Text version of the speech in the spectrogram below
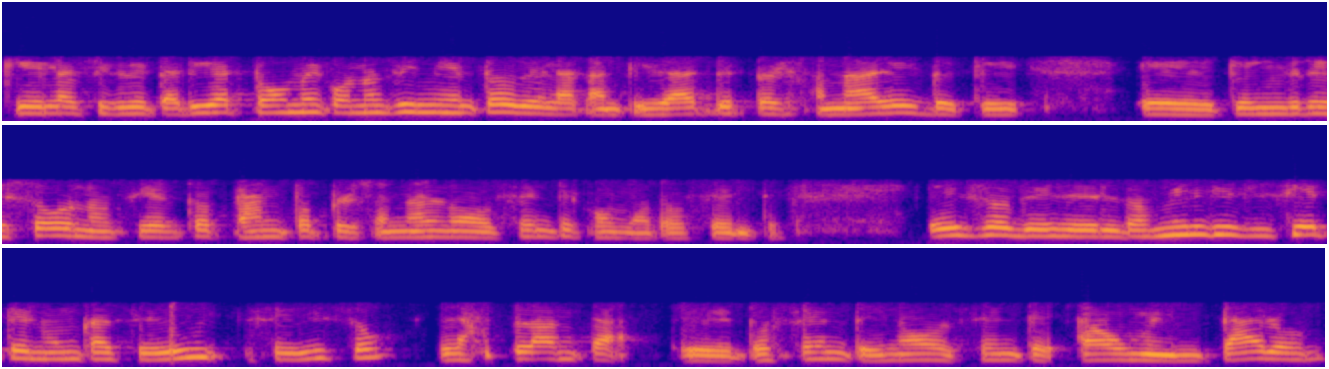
que la Secretaría tome conocimiento de la cantidad de personal de que, eh, que ingresó, ¿no es cierto?, tanto personal no docente como docente. Eso desde el 2017 nunca se, hizo, las plantas eh, docente y no docente aumentaron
